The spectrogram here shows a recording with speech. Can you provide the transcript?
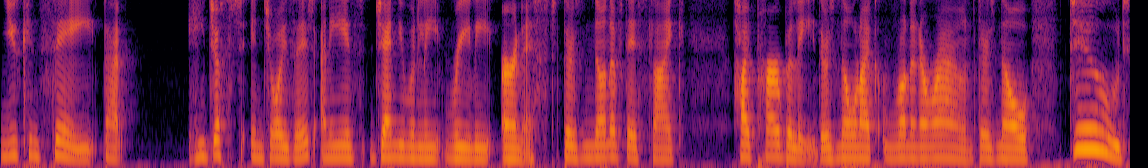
you can see that he just enjoys it and he is genuinely really earnest. There's none of this like hyperbole. There's no like running around. There's no dude,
